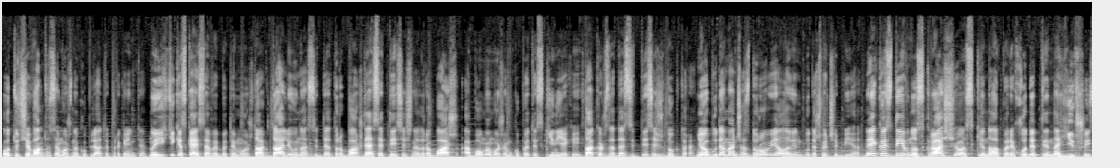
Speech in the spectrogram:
О, тут ще вантуси можна купляти, прикиньте. Ну їх тільки з кейса вибити можна. Так, далі у нас іде дробаш. 10 тисяч на дробаш, або ми можемо купити скін який. Також за 10 тисяч доктора. В нього буде менше здоров'я, але він буде швидше бігати. Ну якось дивно з кращого скіна переходити на гірший.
